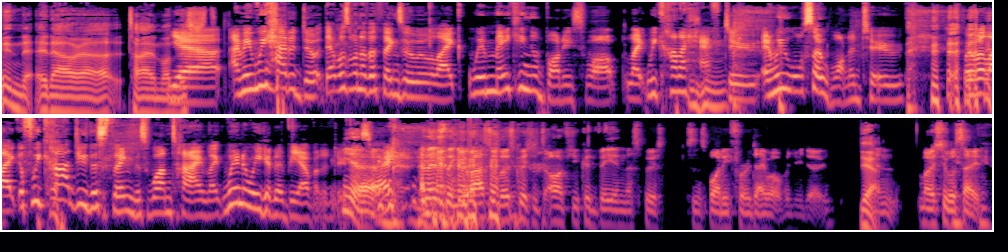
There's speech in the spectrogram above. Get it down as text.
in in our uh, time on yeah, I mean, we had to do it. That was one of the things where we were like, we're making a body swap. Like, we kind of have Mhm. to, and we also wanted to. we were like, if we can't do this thing this one time, like, when are we going to be able to do Yeah, this? Right? and that's the thing. You ask all those questions. Oh, if you could be in this person's body for a day, what would you do? Yeah. and most people say,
